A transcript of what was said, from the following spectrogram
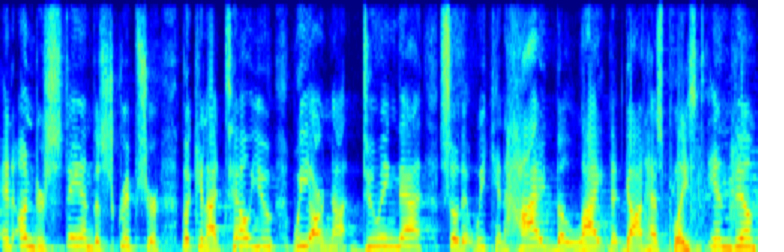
and understand the scripture. But can I tell you, we are not doing that so that we can hide the light that God has placed in them,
